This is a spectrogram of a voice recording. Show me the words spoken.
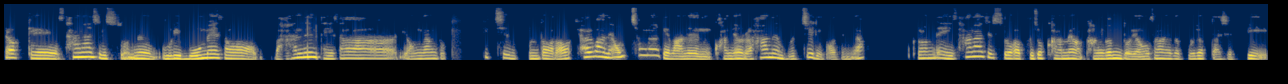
이렇게 산화질소는 우리 몸에서 많은 대사 영향도 끼칠 뿐더러 혈관에 엄청나게 많은 관여를 하는 물질이거든요. 그런데 이 산화질소가 부족하면 방금도 영상에서 보셨다시피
